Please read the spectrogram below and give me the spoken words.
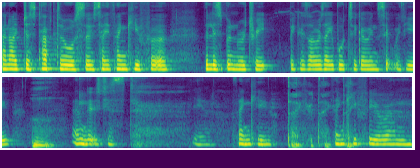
and I just have to also say thank you for the Lisbon retreat because I was able to go and sit with you. Mm. And it's just, yeah, thank you. Thank you, thank you. Thank you for your. Um,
